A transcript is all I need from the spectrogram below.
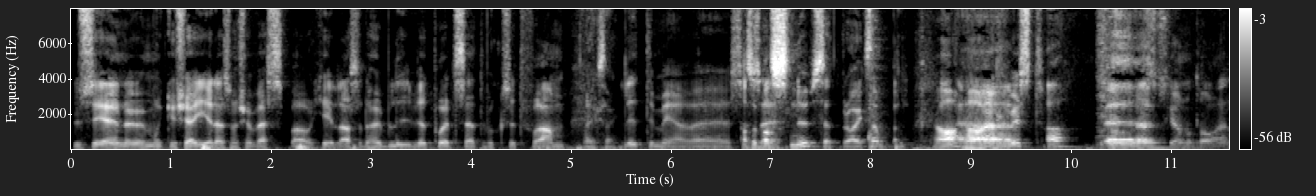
du ser ju nu hur mycket tjejer det är som kör vespa och killar. Alltså det har ju blivit på ett sätt vuxit fram Exakt. lite mer, eh, så Alltså bara snus är ett bra exempel. Ja, ja, ja Eh, visst. Ja. Ja, Eh, så ska jag nog ta en.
